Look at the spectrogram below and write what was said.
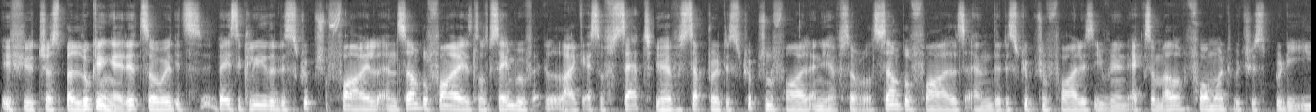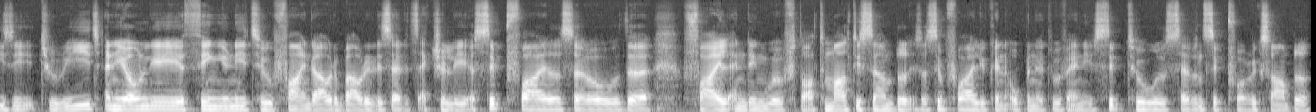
if you just by looking at it. So it's basically the description file and sample file. It's the same with like SFZ. You have a separate description file and you have several sample files and the description file is even in XML format, which is pretty easy to read. And the only thing you need to find out about it is that it's actually a zip file. So the file ending with .multisample is a zip file. You can open it with any zip tool, 7-zip for example,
